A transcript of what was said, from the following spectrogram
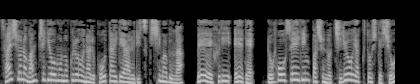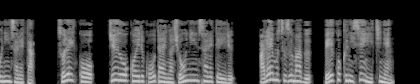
最初のがん治療モノクローナル抗体であるリツキシマブが米 FDA で露胞性リンパ種の治療薬として承認された。それ以降、10を超える抗体が承認されている。アレムツズマブ、米国2001年、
